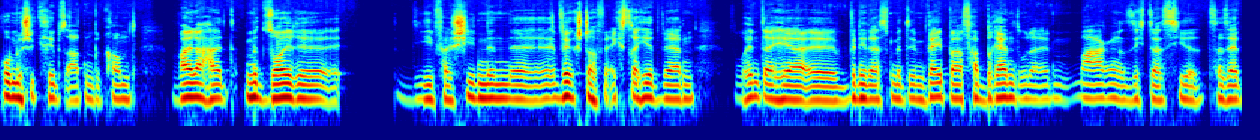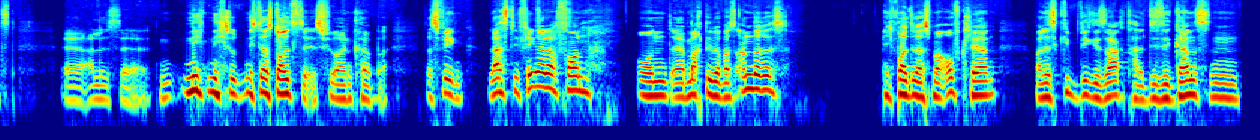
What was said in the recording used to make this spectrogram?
komische Krebsarten bekommt, weil da halt mit Säure die verschiedenen äh, Wirkstoffe extrahiert werden, wo hinterher, äh, wenn ihr das mit dem Vapor verbrennt oder im Magen sich das hier zersetzt, äh, alles äh, nicht, nicht, so, nicht das Dollste ist für euren Körper. Deswegen lasst die Finger davon und äh, macht lieber was anderes. Ich wollte das mal aufklären, weil es gibt, wie gesagt, halt diese ganzen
